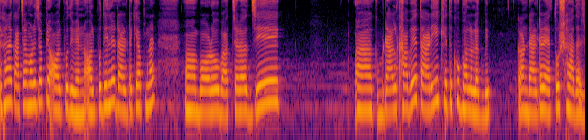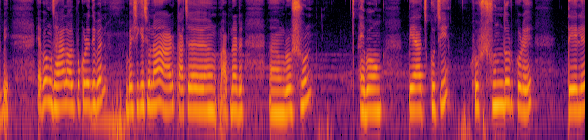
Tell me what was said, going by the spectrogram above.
এখানে কাঁচামরিচ আপনি অল্প দিবেন। অল্প দিলে ডালটাকে আপনার বড় বাচ্চারা যে ডাল খাবে তারই খেতে খুব ভালো লাগবে। কারণ ডালটার এত স্বাদ আসবে। এবং ঝাল অল্প করে দিবেন, বেশি কিছু না, আর কাঁচা, আপনার রসুন এবং পেঁয়াজ কুচি খুব সুন্দর করে তেলে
